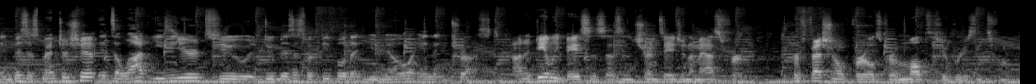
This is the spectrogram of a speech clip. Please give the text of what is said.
and business mentorship, it's a lot easier to do business with people that you know and that you trust. On a daily basis, as an insurance agent, I'm asked for professional referrals for a multitude of reasons from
